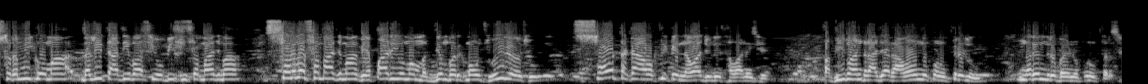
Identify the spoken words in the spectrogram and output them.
શ્રમિકોમાં દલિત આદિવાસી ઓબીસી સમાજમાં સર્વ સમાજમાં વેપારીઓમાં મધ્યમ વર્ગમાં હું જોઈ રહ્યો છું સો ટકા આ વખતે કંઈ નવા જૂની થવાની છે. અભિમાન રાજા રાવણનું પણ ઉતરેલું. નરેન્દ્રભાઈનું પણ ઉતરશે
